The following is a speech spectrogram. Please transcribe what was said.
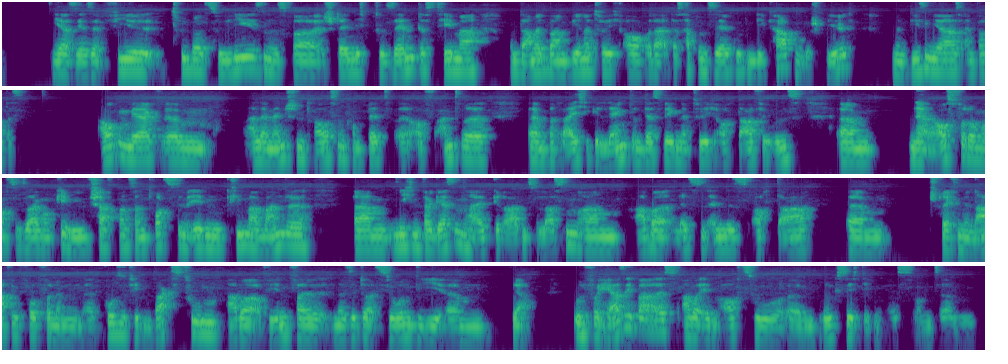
ja sehr, sehr viel drüber zu lesen. Es war ständig präsent, das Thema. Und damit waren wir natürlich auch, oder das hat uns sehr gut in die Karten gespielt. Und in diesem Jahr ist einfach das Augenmerk ähm, aller Menschen draußen komplett äh, auf andere äh, Bereiche gelenkt und deswegen natürlich auch da für uns ähm, eine Herausforderung, auch zu sagen, okay, wie schafft man es dann trotzdem eben Klimawandel ähm, nicht in Vergessenheit geraten zu lassen, ähm, aber letzten Endes auch da ähm, sprechen wir nach wie vor von einem äh, positiven Wachstum, aber auf jeden Fall eine Situation, die ähm, ja unvorhersehbar ist, aber eben auch zu ähm, berücksichtigen ist. Und ähm,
